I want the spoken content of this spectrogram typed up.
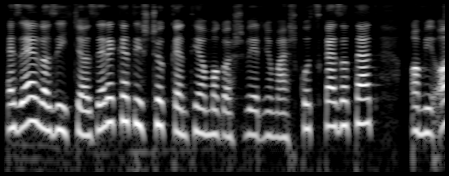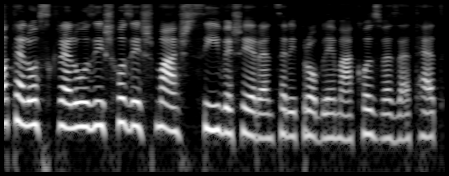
Ez ellazítja az ereket és csökkenti a magas vérnyomás kockázatát, ami ateloszkrelózishoz és más szív- és érrendszeri problémákhoz vezethet.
